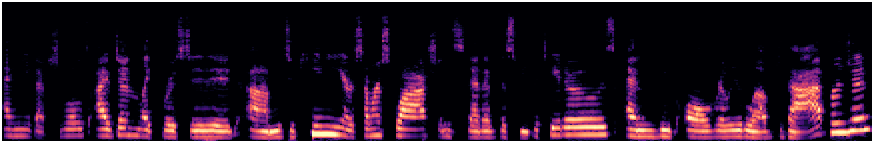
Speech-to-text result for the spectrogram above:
any vegetables. I've done like roasted um, zucchini or summer squash instead of the sweet potatoes, and we've all really loved that version.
